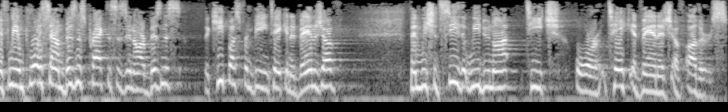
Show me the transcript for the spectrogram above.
If we employ sound business practices in our business that keep us from being taken advantage of, then we should see that we do not teach or take advantage of others.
